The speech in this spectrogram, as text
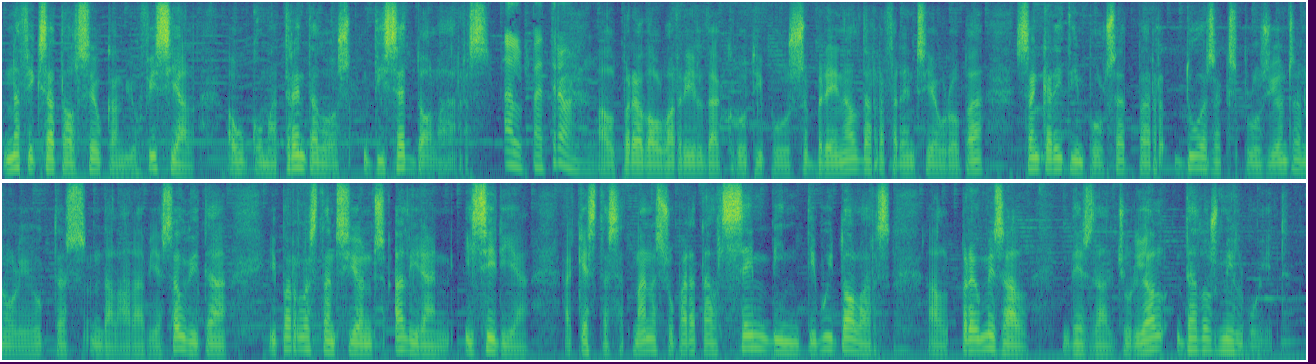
n'ha fixat el seu canvi oficial a 1,3217 dòlars. El petroli. El preu del barril de cru tipus Brent, el de referència a Europa, s'ha encarit impulsat per dues explosions en oleoductes de l'Aràbia Saudita i per les tensions a l'Iran i Síria. Aquesta setmana ha superat els 128 dòlars, el preu més alt des del juliol de 2008.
